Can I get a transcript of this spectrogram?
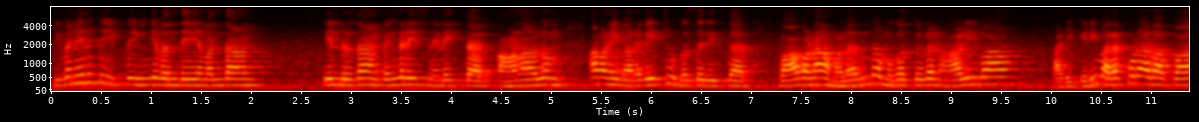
இவன் எதுக்கு இப்போ இங்கே வந்தே வந்தான்? என்றுதான் வெங்கடேஷ் நினைத்தார். ஆனாலும் அவனை வரவேற்று உபசரித்தார். பாவனா மலர்ந்த முகத்துடன் ஆலிவா அடிக்கடி வரக்கூடாதாப்பா?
